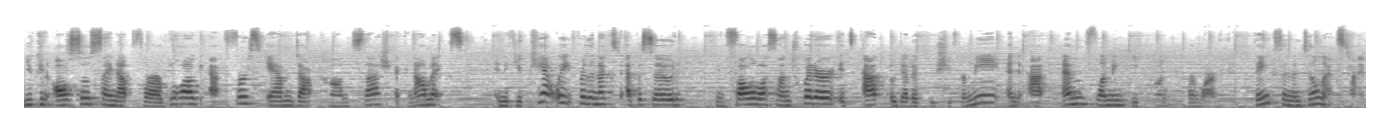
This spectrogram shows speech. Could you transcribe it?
you can also sign up for our blog at firstam.com slash economics. And if you can't wait for the next episode, you can follow us on Twitter. It's at Odeta Kushi for me and at M Fleming Econ for Mark. Thanks, and until next time.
